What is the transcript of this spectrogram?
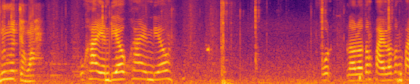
มืดจังวะกูฆ่าดอันเดียวกูฆ่าดอันเดียวโฟนเราเราต้องไปเราต้องไป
